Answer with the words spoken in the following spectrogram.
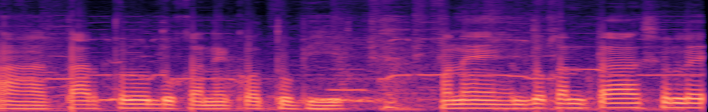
আর তারপরেও দোকানে কত ভিড়। মানে দোকানটা আসলে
